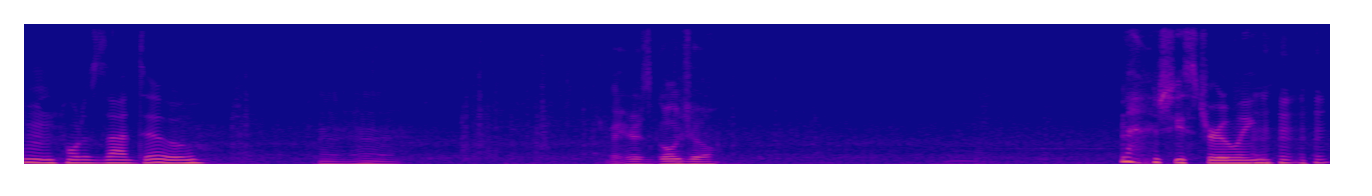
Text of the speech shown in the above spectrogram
Hmm, what does that do? Mm -hmm. But here's Gojo. She's drooling.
